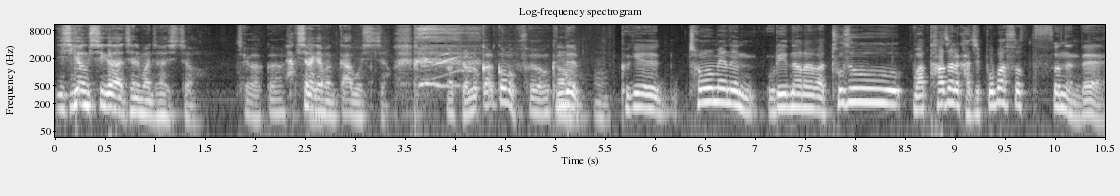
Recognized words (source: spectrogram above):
이시경 씨가 제일 먼저 하시죠. 제가 아까 확실하게 한번 까보시죠. 아, 별로 깔 건 없어요. 근데 어, 어. 그게 처음에는 우리나라가 투수와 타자를 같이 뽑았었는데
